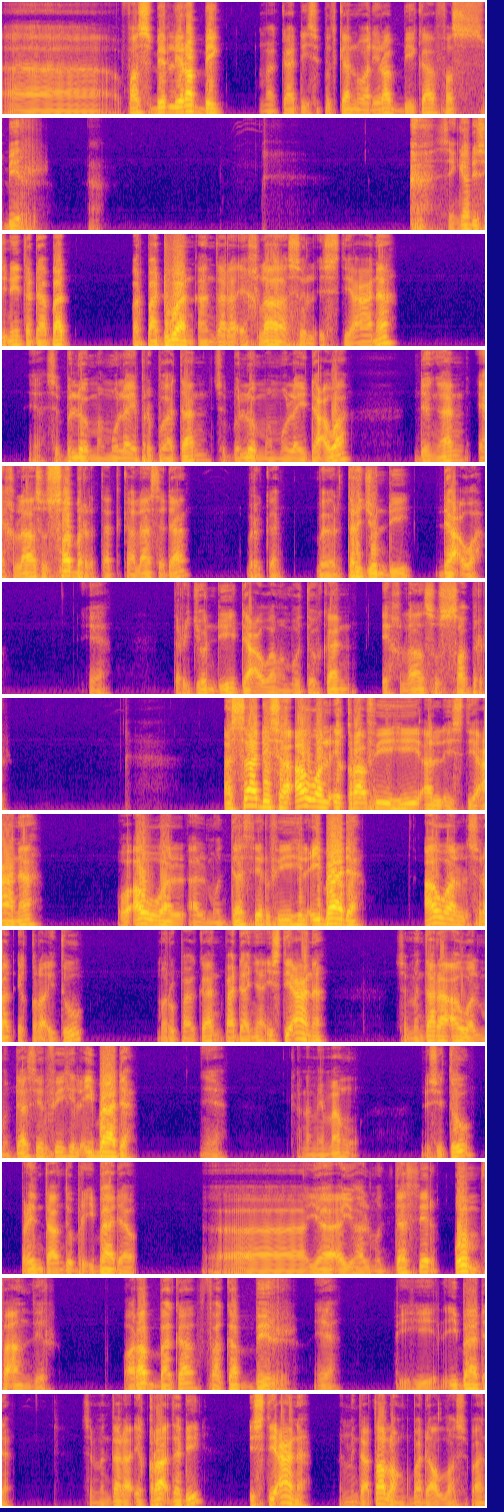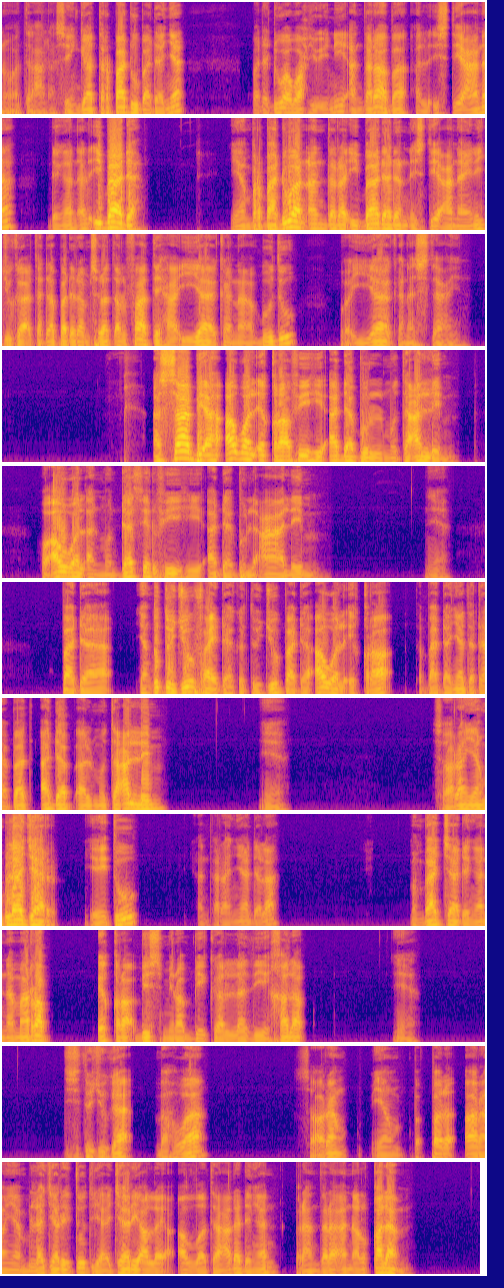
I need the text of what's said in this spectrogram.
uh, fasbir li rabbik maka disebutkan wali rabbika fasbir. Nah. Sehingga di sini terdapat perpaduan antara ikhlasul isti'anah ya, sebelum memulai perbuatan, sebelum memulai dakwah dengan ikhlasus sabr tatkala sedang berterjun di dakwah. Ya. Terjun di dakwah membutuhkan ikhlasus sabr. As-sadisa awal iqra fihi al-isti'anah wa awal al-muddathir fihi al-ibadah. Awal surat Iqra itu merupakan padanya isti'anah. Sementara awal muddathir fihi al-ibadah. Ya. Karena memang di situ perintah untuk beribadah. Uh, ya ayyuhal muddathir qum fa'anzir wa rabbaka fakabbir. Ya. Fihi ibadah. Sementara Iqra tadi isti'anah, meminta tolong kepada Allah Subhanahu wa taala sehingga terpadu padanya pada dua wahyu ini antara apa? Al-isti'anah dengan al-ibadah. Yang perpaduan antara ibadah dan isti'anah ini juga terdapat dalam surat Al-Fatihah, iyyaka na'budu wa iyyaka nasta'in. As-sabi'ah awal iqra fihi adabul muta'allim wa awal al-muddathir fihi adabul alim. Ya. Pada yang ketujuh, faedah ketujuh pada awal ikra, padanya terdapat adab al-muta'allim. Ya. Seorang yang belajar, yaitu antaranya adalah membaca dengan nama Rabb. Iqra bismi rabbikal ladzi khalaq. Ya. Di situ juga bahwa seorang yang orang yang belajar itu diajari oleh Allah Taala dengan perantaraan al-qalam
